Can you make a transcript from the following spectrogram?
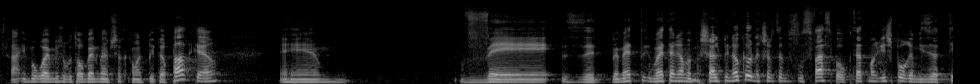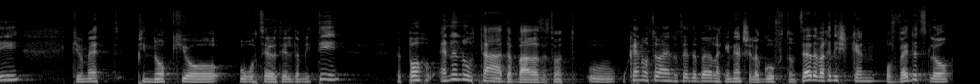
סליחה, אם הוא רואה מישהו בתור בן בהמשך, כמובן פיטר פארקר, אמ, וזה באמת, באמת גם למשל פינוקיו, אני חושב שזה מפוספס פה, הוא קצת מרגיש פה רמיזתי, כי באמת פינוקיו, הוא רוצה להיות ילד אמיתי, ופה אין לנו את הדבר הזה, זאת אומרת, הוא, הוא כן רוצה, אני רוצה לדבר על העניין של הגוף, זאת אומרת, זה הדבר היחידי שכן עובד אצלו,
